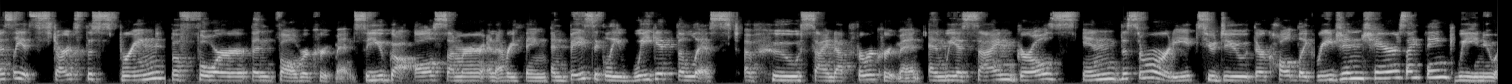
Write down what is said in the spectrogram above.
Honestly, it starts the spring before the fall recruitment. So you've got all summer and everything. And basically, we get the list of who signed up for recruitment and we assign girls in the sorority to do, they're called like region chairs, I think. We knew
